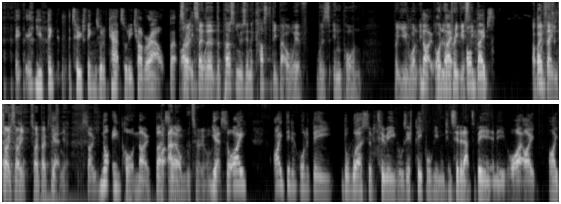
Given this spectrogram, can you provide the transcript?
it, it, you'd think that the two things would have cancelled each other out, but sorry. So the, to... the person you was in a custody battle with was in porn, but you wanted no, or, no ba- previously on Babes Oh, Babe Station. Sorry, sorry, sorry, Babe Station. Yeah. yeah. So not in porn, no, but, but adult um, material. Yeah. So I, I didn't want to be the worst of two evils, if people even consider that to be an evil. I, I, I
